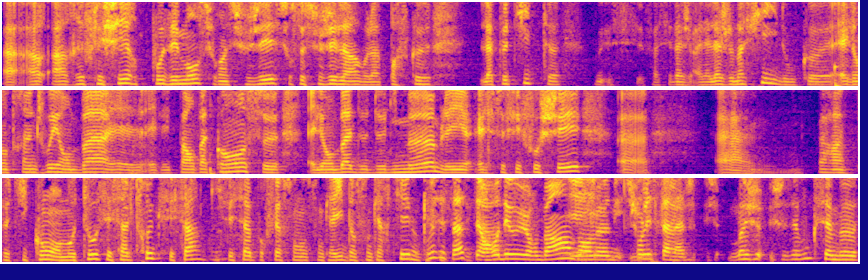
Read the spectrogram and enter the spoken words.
à, réfléchir posément sur un sujet, sur ce sujet-là, voilà, parce que la petite, enfin, c'est elle a l'âge de ma fille, donc euh, elle est en train de jouer en bas, elle n'est pas en vacances, euh, elle est en bas de, l'immeuble et elle se fait faucher. Euh, par un petit con en moto, c'est ça le truc, c'est ça qui fait ça pour faire son, son caïd dans son quartier. Donc, oui, c'est ça, c'était un rodéo urbain dans le, sur l'esplanade. moi, je, je, vous avoue que ça me,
